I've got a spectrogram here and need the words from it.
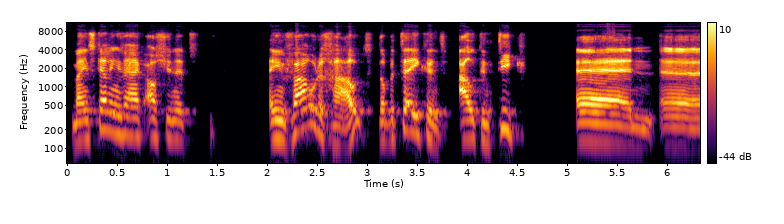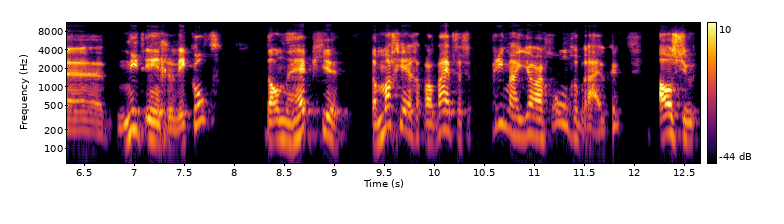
mijn stelling is eigenlijk: als je het eenvoudig houdt, dat betekent authentiek en uh, niet ingewikkeld, dan heb je dan mag je, wat mij betreft, prima jargon gebruiken. Als je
